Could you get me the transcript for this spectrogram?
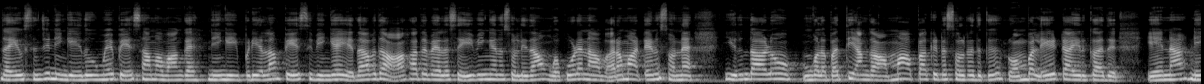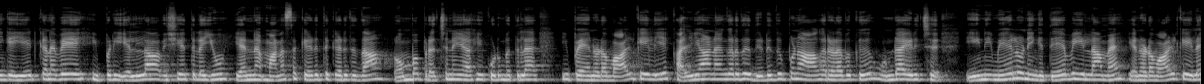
தயவு செஞ்சு நீங்கள் எதுவுமே பேசாமல் வாங்க. நீங்கள் இப்படியெல்லாம் பேசுவீங்க. ஏதாவது ஆகாத வேலை செய்வீங்கன்னு சொல்லி தான் உங்கள் கூட நான் வரமாட்டேன்னு சொன்னேன். இருந்தாலும் உங்களை பற்றி அங்கே அம்மா அப்பா கிட்ட சொல்கிறதுக்கு ரொம்ப லேட் ஆயிருக்காது. ஏன்னா நீங்கள் ஏற்கனவே இப்படி எல்லா விஷயத்துலையும் என்னை மனசை கெடுத்து கெடுத்து தான் ரொம்ப பிரச்சனையாகி குடும்பத்தில் இப்போ என்னோட வாழ்க்கையிலேயே கல்யாணங்கிறது திடுதுப்புன்னு ஆகிற அளவுக்கு உண்டாயிடுச்சு. இனிமேலும் நீங்கள் தேவையில்லாமல் என்னோட வாழ்க்கையில்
